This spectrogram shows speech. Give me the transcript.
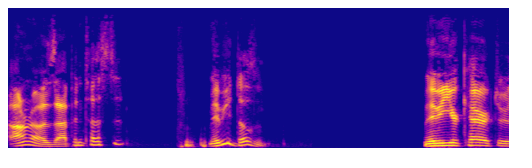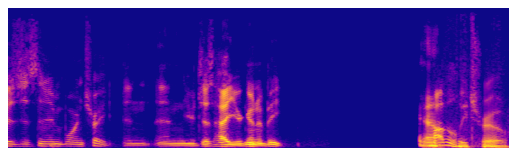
I don't know. Has that been tested? Maybe it doesn't. Maybe your character is just an inborn trait, and and you're just how you're going to be. Yeah. Probably true.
